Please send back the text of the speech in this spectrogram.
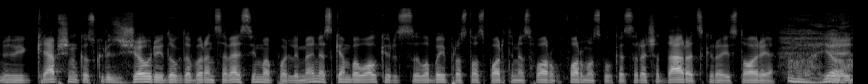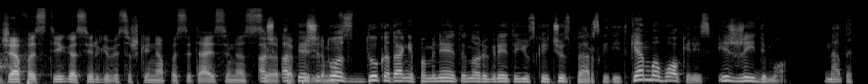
e, krepšininkas, kuris žiauriai daug dabar ant savęs ima polime, nes Kemba Walkeris labai prastos sportinės form, formos, kol kas yra čia dar atskira istorija. Oh, E, Jeffas Tygas irgi visiškai nepasiteisinęs. Aš e, apie papildymas. šituos du, kadangi paminėjai, tai noriu greitai jų skaičius perskaityti. Kemba Walkeris iš žaidimo meta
